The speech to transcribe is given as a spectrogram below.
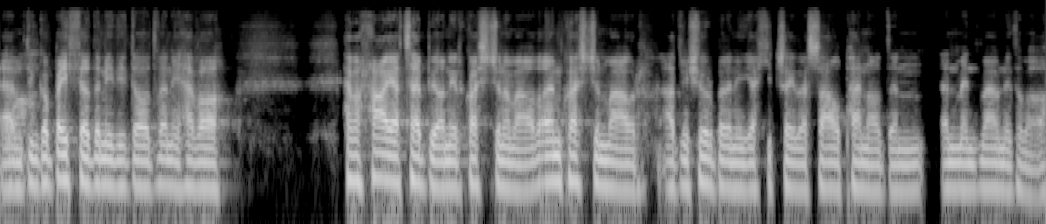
um, oh. dwi'n gobeithio dyn ni wedi dod fyny hefo hefo rhai atebion i'r cwestiwn yma. Oedd yn cwestiwn mawr, a dwi'n siŵr byddwn ni'n gallu treulio sawl penod yn, yn mynd mewn iddo fo.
